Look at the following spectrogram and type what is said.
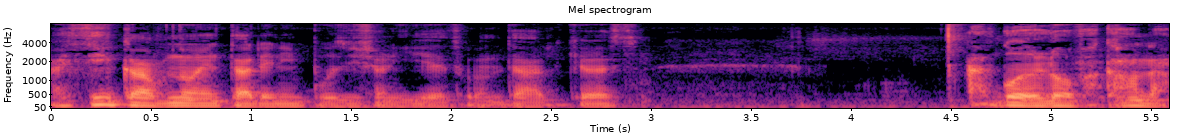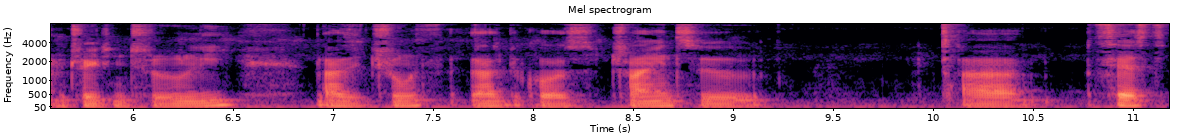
i think i've not entered any position yet on that because i've got a lot of account that i'm trading truly. That's the truth. That's because trying to uh test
